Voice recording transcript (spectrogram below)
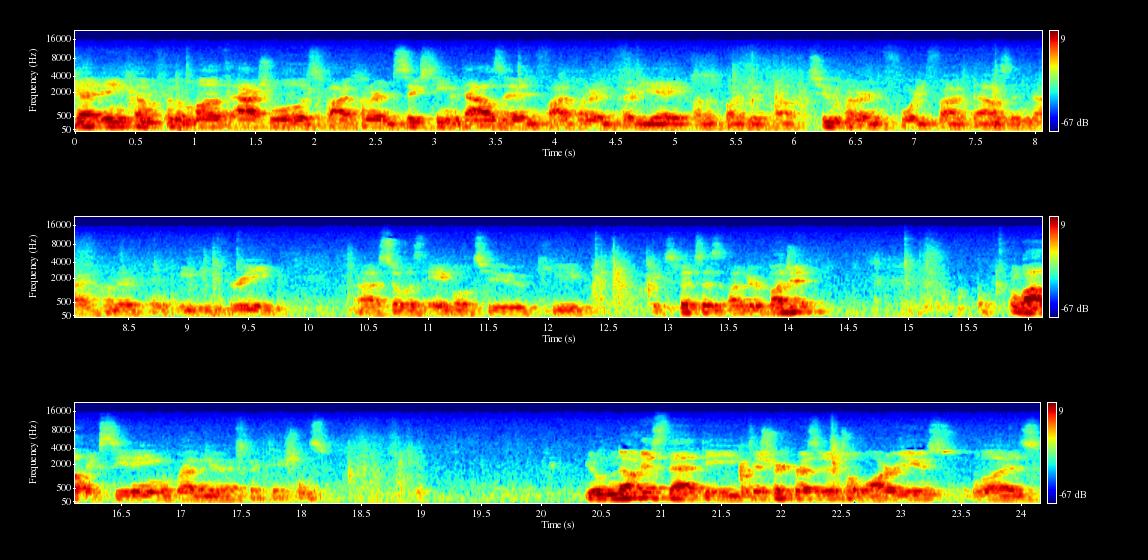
Net income for the month actual is five hundred and sixteen thousand, five hundred and thirty-eight on a budget of two hundred and forty-five thousand, nine hundred and eighty-three. Uh, so was able to keep expenses under budget while exceeding revenue expectations. You'll notice that the district residential water use was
